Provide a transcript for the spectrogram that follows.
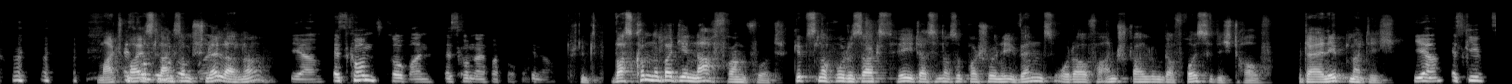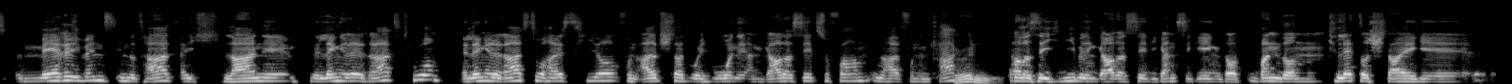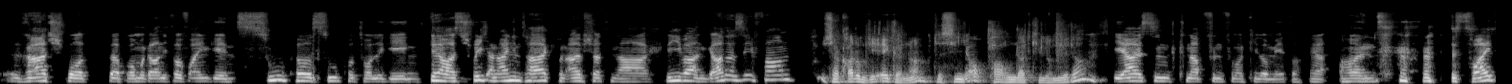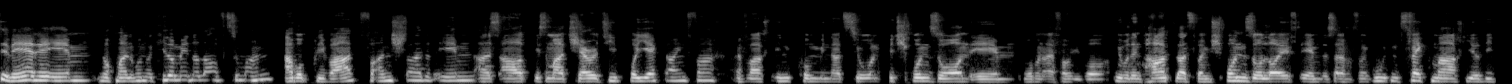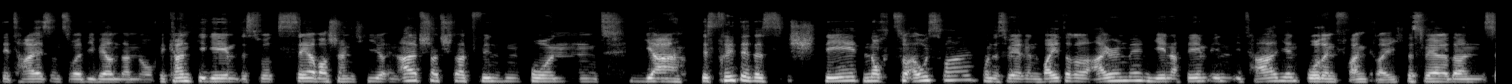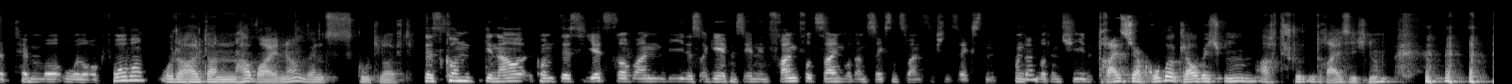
Manchmal ist langsam schneller, ne? Ja, es kommt drauf an. Es kommt einfach drauf an. Genau. Stimmt. Was kommt denn bei dir nach Frankfurt? Gibt es noch, wo du sagst, hey, da sind noch so ein paar schöne Events oder Veranstaltungen, da freust du dich drauf? Da erlebt man dich. Ja, es gibt mehrere Events in der Tat. Ich plane eine längere Radtour. Eine längere Radtour heißt hier von Albstadt, wo ich wohne, an Gardasee zu fahren, innerhalb von einem Tag. Schön. Gardasee, ich liebe den Gardasee, die ganze Gegend dort. Wandern, Klettersteige, Radsport, da brauchen wir gar nicht drauf eingehen. Super, super tolle Gegend. Genau, also sprich an einem Tag von Albstadt nach Riva an Gardasee fahren. Ist ja gerade um die Ecke, ne? Das sind ja auch ein paar hundert Kilometer. Ja, es sind knapp 500 Kilometer. Ja, und das zweite wäre eben nochmal einen 100 Kilometer Lauf zu machen, aber privat veranstaltet eben als Art, ich sag mal, Charity-Projekt einfach einfach in Kombination mit Sponsoren eben, wo man einfach über, über den Parkplatz beim Sponsor läuft, eben das einfach für einen guten Zweck macht. Hier die Details und so, die werden dann noch bekannt gegeben. Das wird sehr wahrscheinlich hier in Albstadt stattfinden. Und ja, das dritte, das steht noch zur Auswahl und es wäre ein weiterer Ironman, je nachdem in Italien oder in Frankreich. Das wäre dann September oder Oktober. Oder halt dann Hawaii, ne, wenn es gut läuft. Das kommt genau, kommt das jetzt drauf an, wie das Ergebnis eben in Frankfurt sein wird am 26.06. Und dann wird entschieden. 30er Gruppe, glaube ich, 8 hm, Stunden 30, ne?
